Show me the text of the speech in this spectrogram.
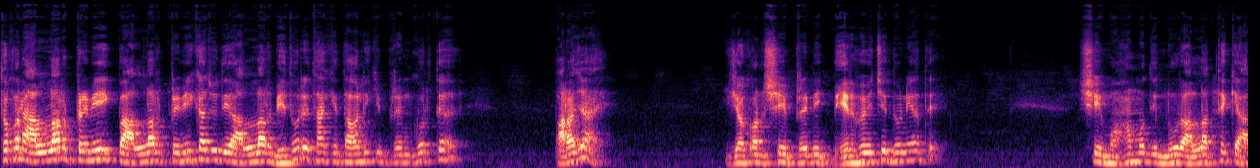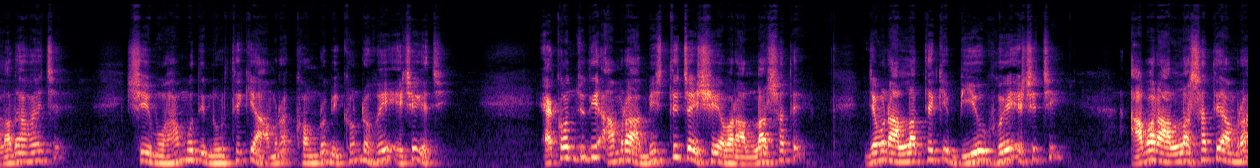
তখন আল্লাহর প্রেমিক বা আল্লাহর প্রেমিকা যদি আল্লাহর ভিতরে থাকে, তাহলে কি প্রেম করতে পারা যায়? যখন সেই প্রেমিক বের হয়েছে দুনিয়াতে সেই মোহাম্মদী নূর আল্লাহ থেকে আলাদা হয়েছে। সেই মোহাম্মদী নূর থেকে আমরা খণ্ড বিখণ্ড হয়ে এসে গেছি। এখন যদি আমরা মিশতে চাই সে আবার আল্লাহর সাথে, যেমন আল্লাহ থেকে বিয়োগ হয়ে এসেছি, আবার আল্লাহর সাথে আমরা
